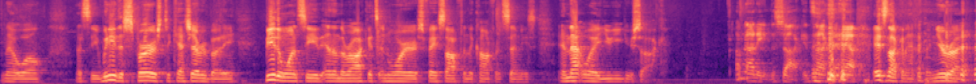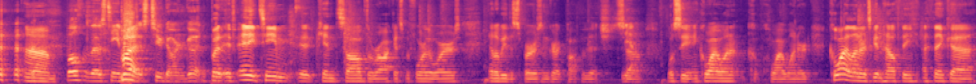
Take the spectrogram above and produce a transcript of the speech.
no well let's see we need the Spurs to catch everybody be the one seed and then the Rockets and Warriors face off in the conference semis and that way you eat your sock. I'm not eating the sock. It's not going to happen. it's not going to happen. You're right. Um, Both of those teams but, are just too darn good. But if any team it can solve the Rockets before the Warriors, it'll be the Spurs and Gregg Popovich. So Yeah. we'll see. And Kawhi Leonard, Ka- Kawhi Leonard, Kawhi Leonard's getting healthy. I think. Uh,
